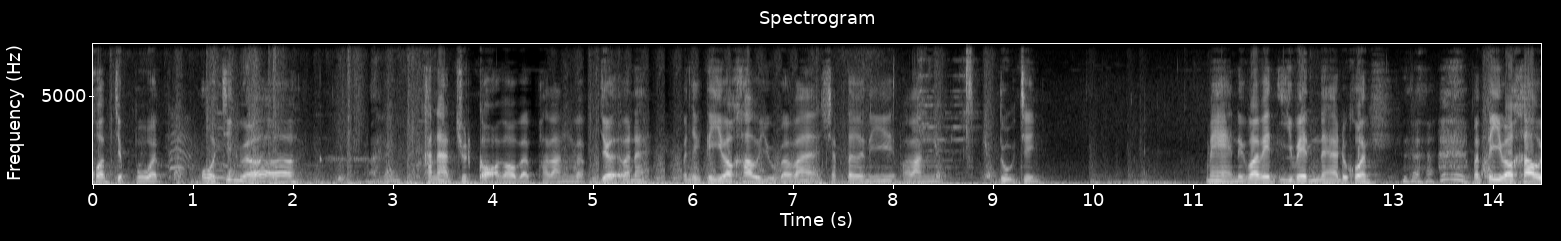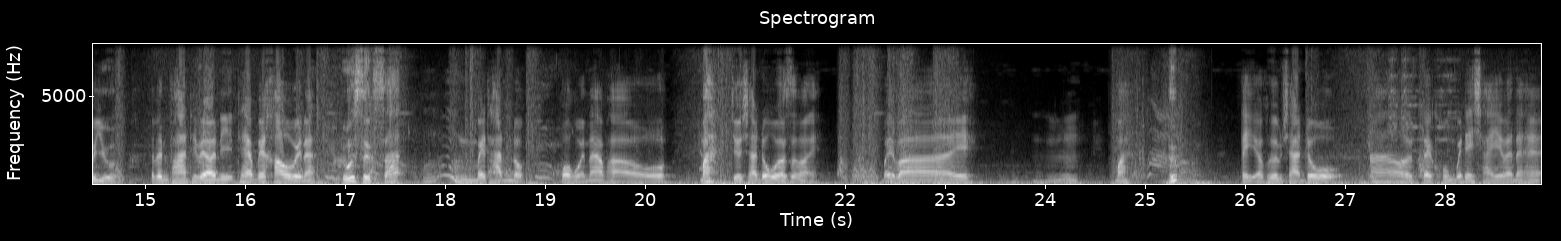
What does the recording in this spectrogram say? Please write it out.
ความเจ็บปวด โอ้จริงเหรอ ขนาดชุดเกาะเราแบบพลังแบบเยอะวะนะ มันยังตีเราเข้าอยู่แบบว่าแชปเตอร์นี้พลังดุจริงแหม่นึกว่าเป็นอีเวนต์นะฮะทุกคน มันตีเราเข้าอยู่ ถ้าเป็นพาร์ทที่แล้วนี้แทบไม่เข้าเลยนะ รู้สึกซะมไม่ทันหรอกพราะหัวหน้าเผา มาเจอชาโดว์แล้วซะหน่อยบายบายมมาฮึบเตะมาเพิ่มชาโดว์อ้าวแต่คงไม่ได้ใช้มันนะฮะ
